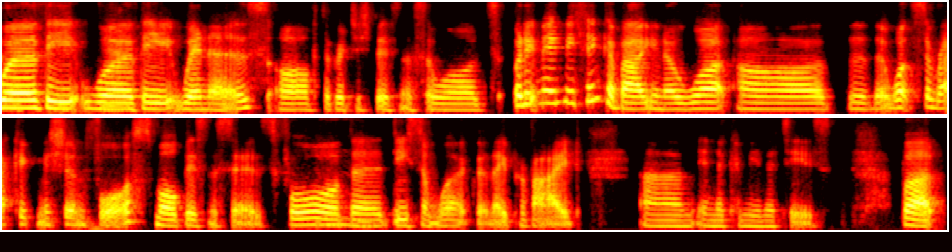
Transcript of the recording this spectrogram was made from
worthy, worthy yeah. winners of the British Business Awards. But it made me think about, you know, what are the, the what's the recognition for small businesses for mm. the decent work that they provide um, in the communities. But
